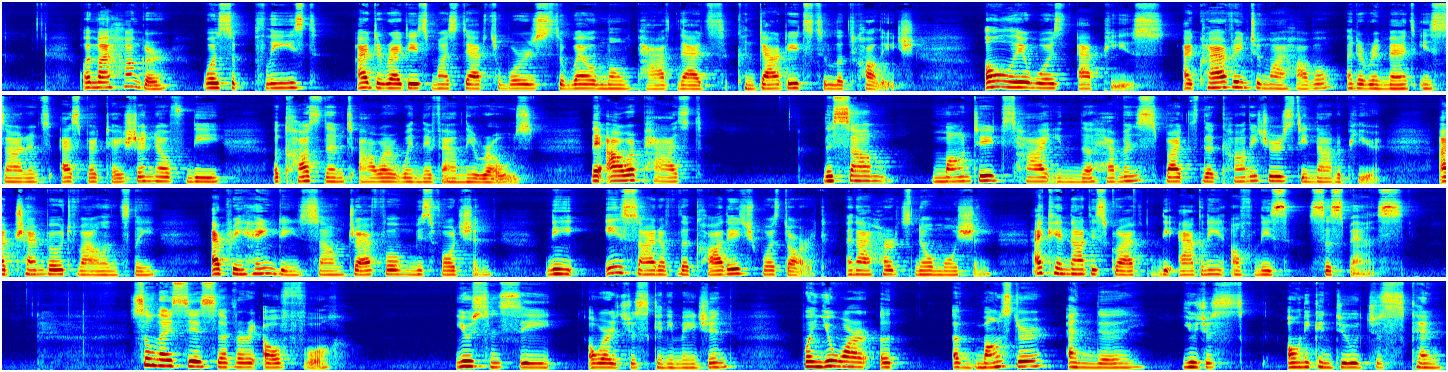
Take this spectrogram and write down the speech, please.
When my hunger was pleased, I directed my steps towards the well known path that conducted to the college. There was at peace. I crept into my hovel and remained in silent expectation of the accustomed hour when the family rose. The hour passed. The sun mounted high in the heavens, but the cottagers did not appear. I trembled violently apprehending some dreadful misfortune. The inside of the cottage was dark, and I heard no motion. I cannot describe the agony of this suspense. So this is a very awful. You can see, or just can imagine, when you are a, a monster and uh, you just only can do just can,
